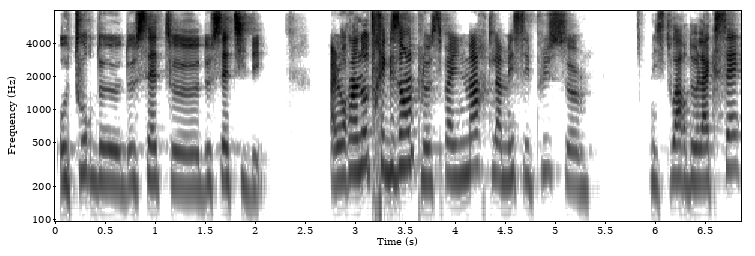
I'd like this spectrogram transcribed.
autour de, cette, de cette idée. Alors un autre exemple, c'est pas une marque là, mais c'est plus euh, l'histoire de l'accès.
